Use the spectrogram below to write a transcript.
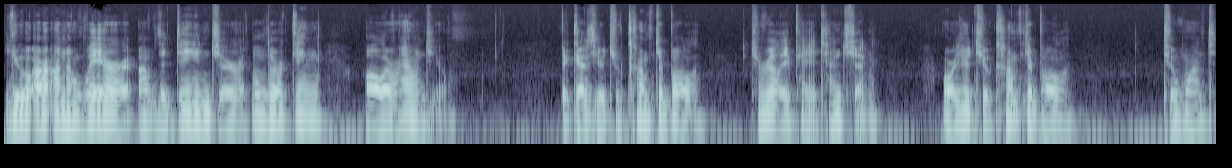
you are unaware of the danger lurking all around you because you're too comfortable to really pay attention, or you're too comfortable to want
